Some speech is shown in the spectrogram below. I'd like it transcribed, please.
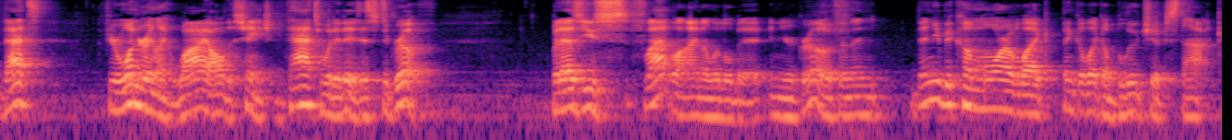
that's if you're wondering like why all this change, that's what it is. It's the growth. But as you flatline a little bit in your growth, and then then you become more of like think of like a blue chip stock,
